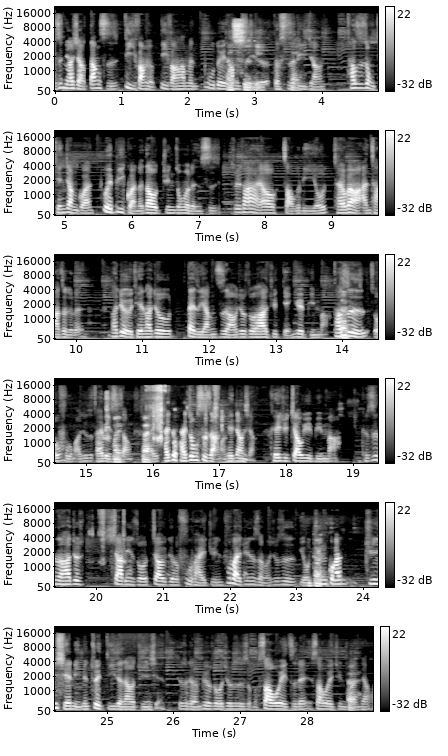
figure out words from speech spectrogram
可是你要想，当时地方有地方他们部队他们自己的的势力，这样他是这种天降官，未必管得到军中的人事，所以他还要找个理由才有办法安插这个人。他就有一天他就带着杨志，然后就说他去点阅兵嘛，他是首府嘛，就是台北市长，台台中台中市长嘛，可以这样想，可以去教阅兵嘛。可是呢，他就下令说叫一个副排军。副排军是什么？就是有军官军衔里面最低的那个军衔，就是可能比如说就是什么少尉之类，少尉军官这样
